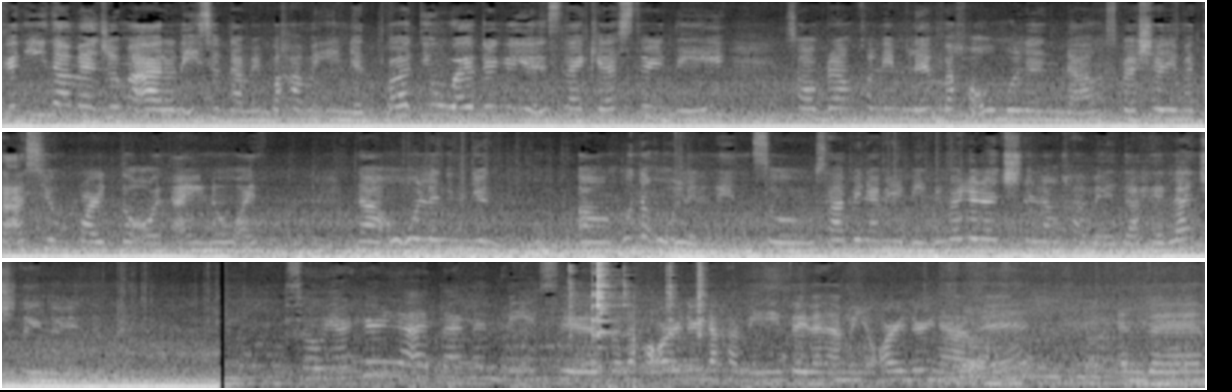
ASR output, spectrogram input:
Kanina medyo maaraw naisip namin baka mainit. But yung weather ngayon is like yesterday. Sobrang kulimlim, baka umulan lang. Especially mataas yung part doon. I know I, na uulanin yun, um, unang uulanin. So sabi namin ni Baby, mag-lunch na lang kami dahil lunch time na yun naman. So, we are here na at Time and Basil. So, naka-order na kami. Hintay lang namin yung order namin. And then,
